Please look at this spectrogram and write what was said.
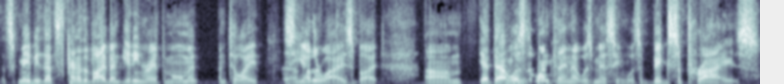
That's maybe that's kind of the vibe I'm getting right at the moment until I see otherwise. But um, yeah, that I was the one thing that was missing was a big surprise.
